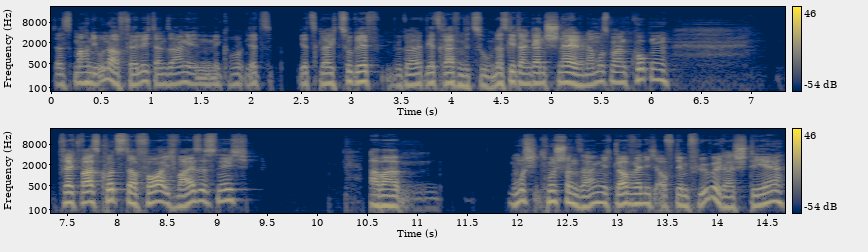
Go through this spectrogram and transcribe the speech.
das machen die unauffällig, dann sagen die jetzt, jetzt gleich Zugriff, jetzt greifen wir zu. Und das geht dann ganz schnell. Und da muss man gucken, vielleicht war es kurz davor, ich weiß es nicht. Aber muss, ich muss schon sagen, ich glaube, wenn ich auf dem Flügel da stehe,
